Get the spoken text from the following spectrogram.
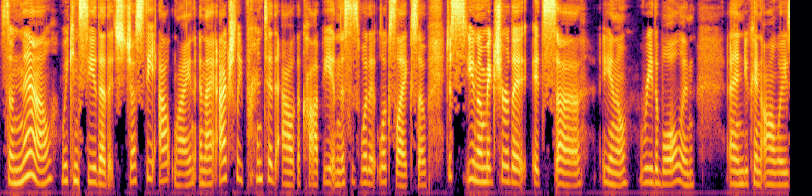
So now we can see that it's just the outline and I actually printed out a copy and this is what it looks like. So just, you know, make sure that it's, uh, you know, readable and and you can always,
